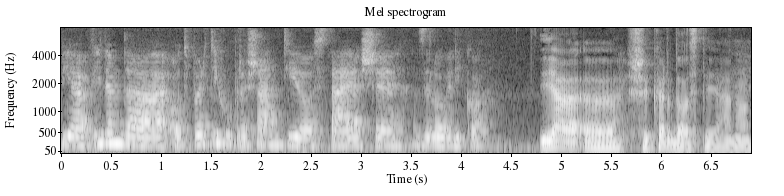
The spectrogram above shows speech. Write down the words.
ja, vidim, da odprtih vprašanj ti ostaja še zelo veliko. Ja, uh, še kar dosti. Ja, no.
